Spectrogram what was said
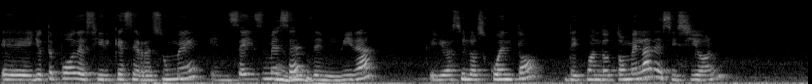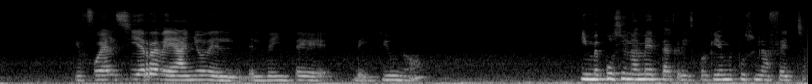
eh, yo te puedo decir que se resume en seis meses de mi vida, que yo así los cuento, de cuando tomé la decisión, que fue al cierre de año del, del 2021, y me puse una meta, Cris, porque yo me puse una fecha.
